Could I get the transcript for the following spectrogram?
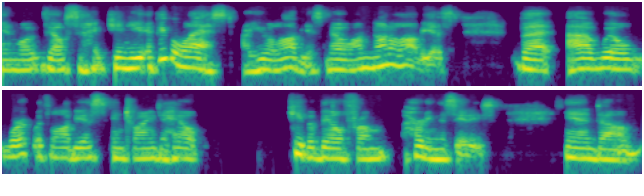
and they'll say, Can you? And people will ask, Are you a lobbyist? No, I'm not a lobbyist, but I will work with lobbyists in trying to help keep a bill from hurting the cities. And um,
